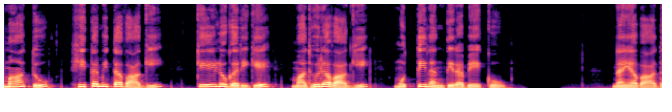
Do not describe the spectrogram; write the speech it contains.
ಮಾತು ಹಿತಮಿತವಾಗಿ ಕೇಳುಗರಿಗೆ ಮಧುರವಾಗಿ ಮುತ್ತಿನಂತಿರಬೇಕು. ನಯವಾದ,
